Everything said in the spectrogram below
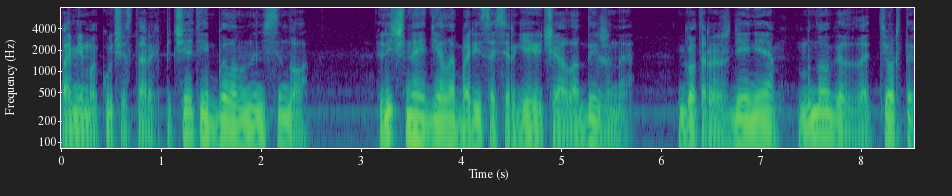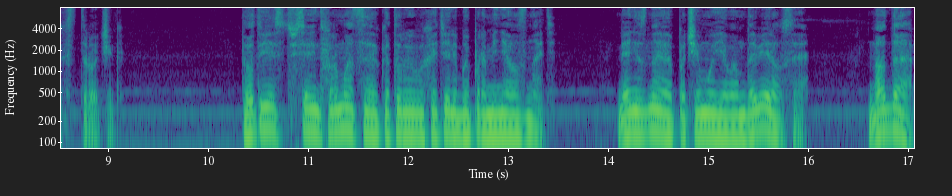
помимо кучи старых печатей, было нанесено «Личное дело Бориса Сергеевича Ладыжина. Год рождения, много затертых строчек». «Тут есть вся информация, которую вы хотели бы про меня узнать. Я не знаю, почему я вам доверился, но да,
